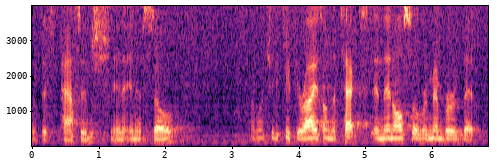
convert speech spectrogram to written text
with this passage, and, if so, I want you to keep your eyes on the text also remember that we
